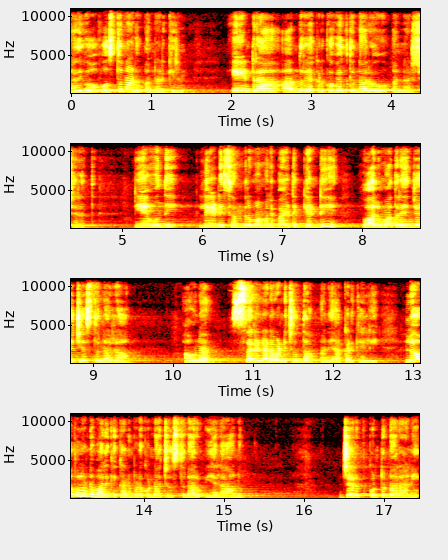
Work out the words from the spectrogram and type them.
అదిగో వస్తున్నాడు అన్నాడు కిరణ్. ఏంట్రా అందరూ ఎక్కడికో వెళ్తున్నారు అన్నాడు శరత్. ఏముంది? లేడీస్ అందరూ మమ్మల్ని బయటికి గెంటి వాళ్ళు మాత్రం ఎంజాయ్ చేస్తున్నారా? అవునా? సరే నడవండి చూద్దాం అని అక్కడికి వెళ్ళి లోపల ఉన్న వాళ్ళకి కనపడకుండా చూస్తున్నారు. ఎలా అను జరుపుకుంటున్నారా అని.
